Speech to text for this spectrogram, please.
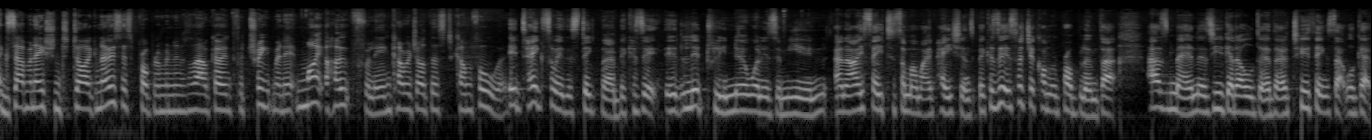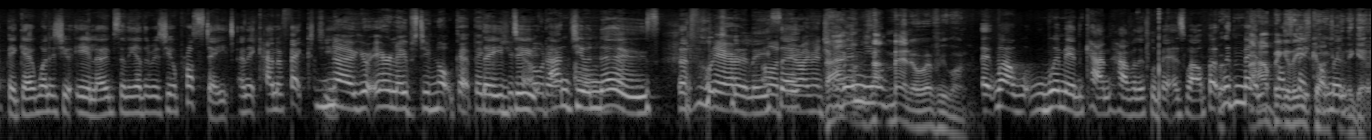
examination to diagnose this problem and is now going for treatment, it might hopefully encourage others to come forward. it takes away the stigma because it, it literally no one is immune. And I say to some of my patients, because it's such a common problem that as men, as you get older, there are two things that will get bigger. One is your earlobes, and the other is your prostate, and it can affect you. No, your earlobes do not get bigger They as you do, get older. and your Oh, no. nose, unfortunately. Oh, dear, I'm in trouble. Hang on, when is you- that men or everyone? uh, well, women can have a little bit as well, but, with men, how big are these guys common- gonna get?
